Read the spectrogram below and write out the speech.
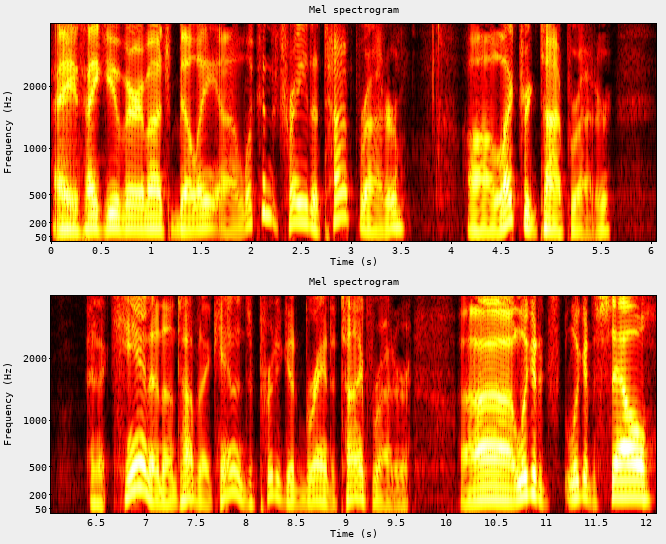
Hey, thank you very much, Billy. Uh, looking to trade a typewriter, uh, electric typewriter, and a Canon on top of that. Canon's a pretty good brand of typewriter. Uh, look at look at the sell,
